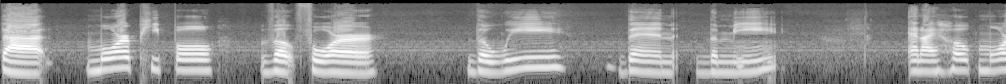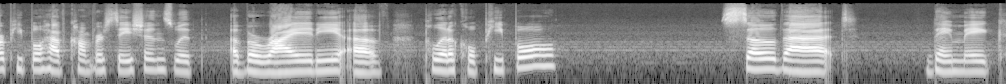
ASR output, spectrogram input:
that more people vote for the we than the me. And I hope more people have conversations with a variety of political people so that they make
